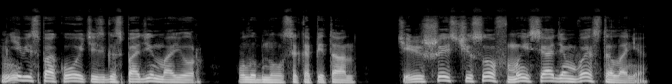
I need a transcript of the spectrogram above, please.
«Не беспокойтесь, господин майор», — улыбнулся капитан. Через шесть часов мы сядем в Эстелоне».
